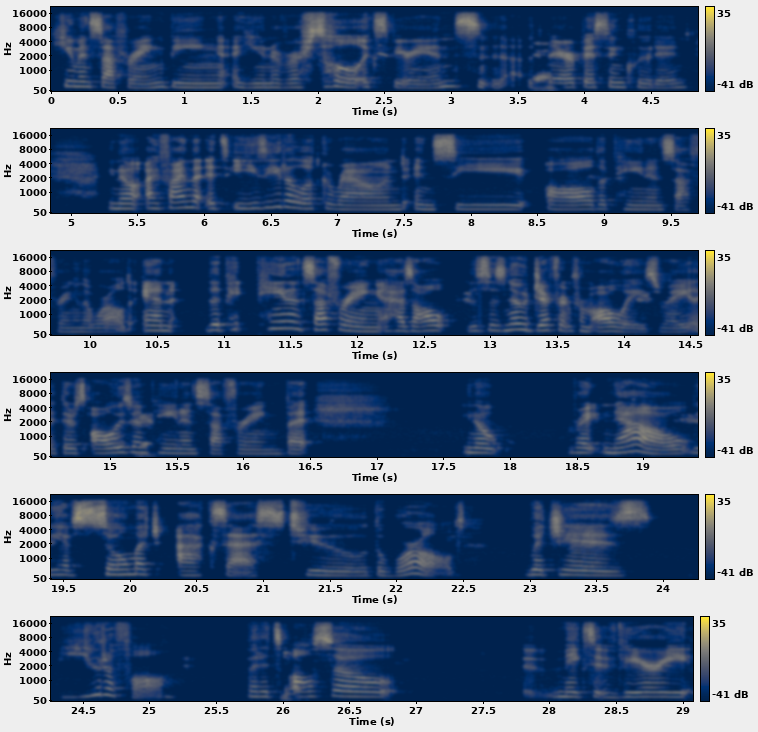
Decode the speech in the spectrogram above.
human suffering being a universal experience, yeah. therapists included, you know, I find that it's easy to look around and see all the pain and suffering in the world. And the p- pain and suffering has all, this is no different from always, right? Like there's always been yeah. pain and suffering, but you know, right now we have so much access to the world, which is beautiful, but it's yeah. also makes it very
